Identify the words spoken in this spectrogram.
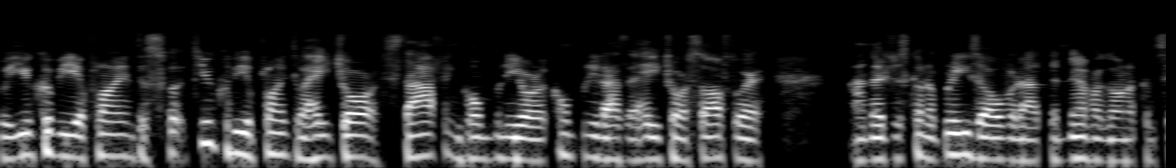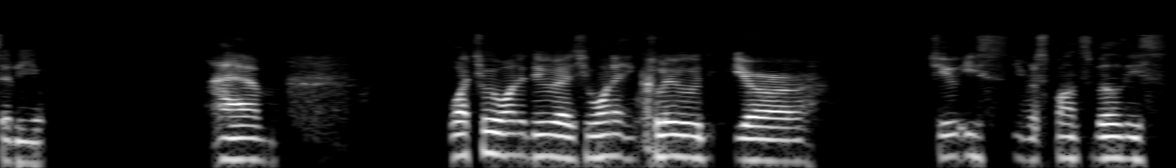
But you could be applying to you could be applying to a HR staffing company or a company that has a HR software, and they're just going to breeze over that. They're never going to consider you. Um, what you want to do is you want to include your duties, your responsibilities,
